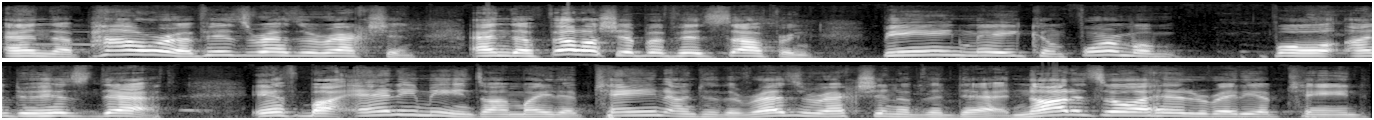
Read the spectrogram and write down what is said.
and the power of his resurrection, and the fellowship of his suffering, being made conformable unto his death if by any means I might obtain unto the resurrection of the dead. Not as though I had already obtained,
